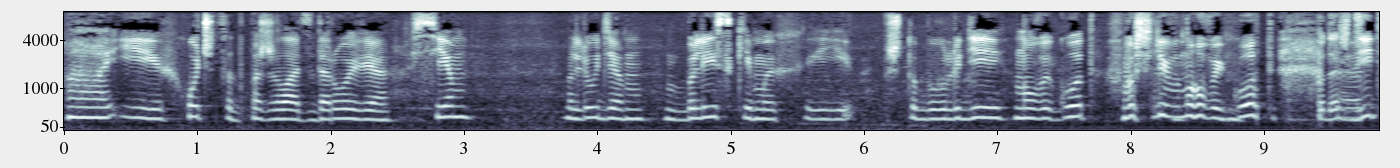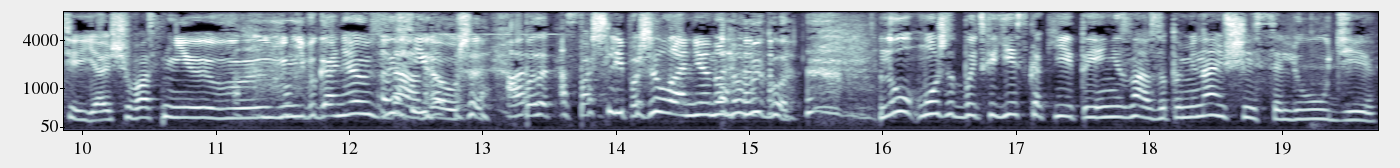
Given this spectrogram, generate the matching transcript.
А, и хочется пожелать здоровья всем людям, близким их, и чтобы у людей Новый год, вошли в Новый год. Подождите, я еще вас не, не выгоняю из эфира уже. А пошли пожелания на Новый год. Ну, может быть, есть какие-то, я не знаю, запоминающиеся люди.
